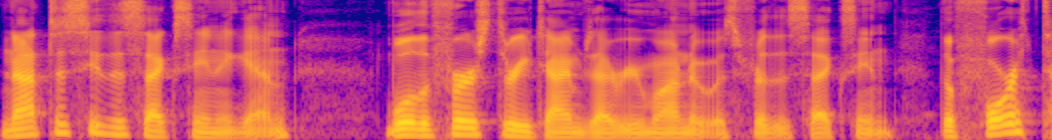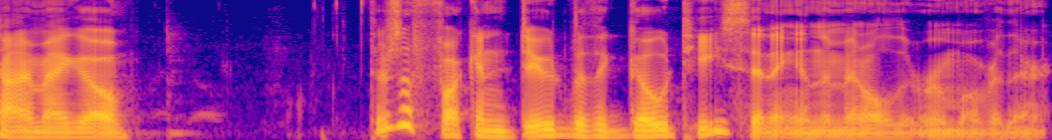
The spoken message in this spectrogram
not to see the sex scene again. Well, the first three times I rewound it was for the sex scene. The fourth time I go, there's a fucking dude with a goatee sitting in the middle of the room over there.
